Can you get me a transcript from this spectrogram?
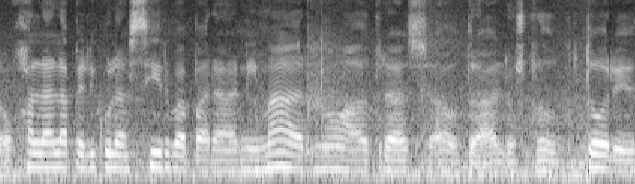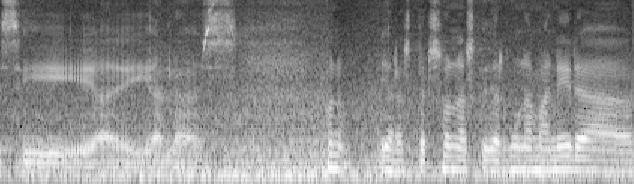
ojalá la película sirva para animar ¿no? a, otras, a, los productores y a, las, bueno, y a las personas que de alguna manera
